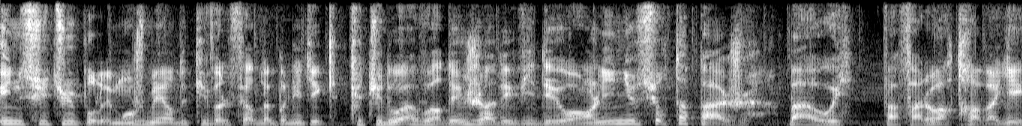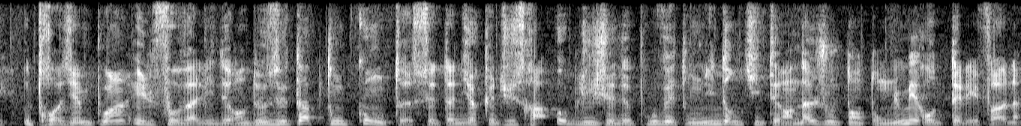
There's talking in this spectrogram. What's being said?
in situ pour les mange-merdes qui veulent faire de la politique, que tu dois avoir déjà des vidéos en ligne sur ta page. Bah oui, va falloir travailler. Troisième point, il faut valider en deux étapes ton compte, c'est-à-dire que tu seras obligé de prouver ton identité en ajoutant ton numéro de téléphone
